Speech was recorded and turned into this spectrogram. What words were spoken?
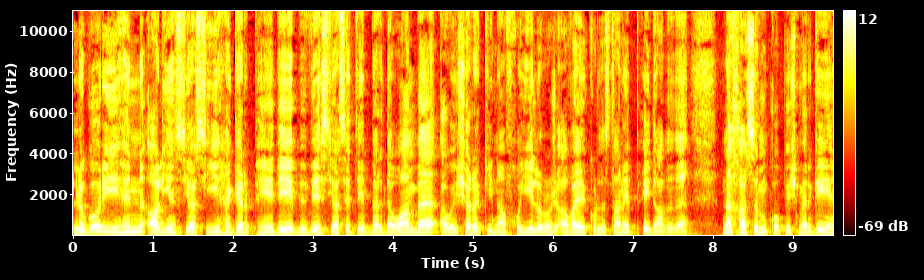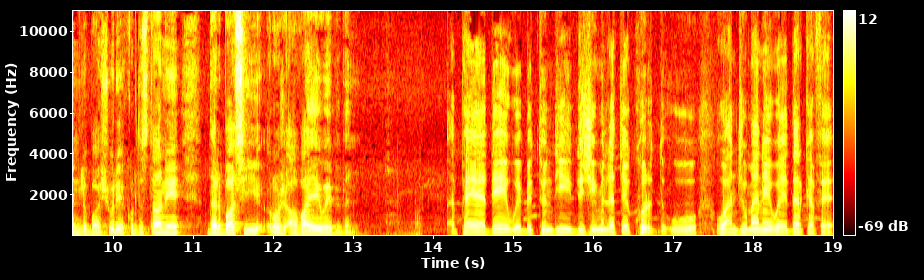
لگوری هن آلین سیاسی هگر پیده به وی سیاست بردوام به او شرکی نافخویی لروج آوای کردستان پیدا ببه نخاسم که پیشمرگی هن لباشور کردستان در باسی روج آوای وی ببن پیاده و به تندی دژی ملت کرد و و انجمن و در کفه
